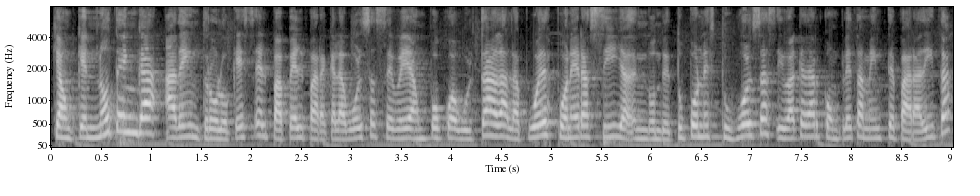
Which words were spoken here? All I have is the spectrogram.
que aunque no tenga adentro lo que es el papel para que la bolsa se vea un poco abultada, la puedes poner así, en donde tú pones tus bolsas y va a quedar completamente paradita.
